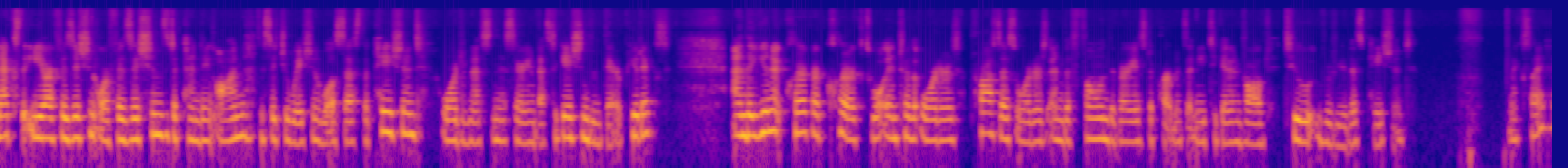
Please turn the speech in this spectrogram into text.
Next, the ER physician or physicians, depending on the situation, will assess the patient, order necessary investigations and therapeutics. And the unit clerk or clerks will enter the orders, process orders, and the phone the various departments that need to get involved to review this patient. Next slide.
